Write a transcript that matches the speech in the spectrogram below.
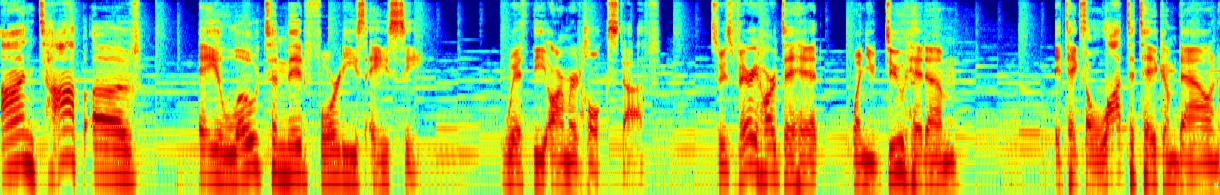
on top of a low to mid 40s AC with the Armored Hulk stuff. So he's very hard to hit. When you do hit him, it takes a lot to take him down,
